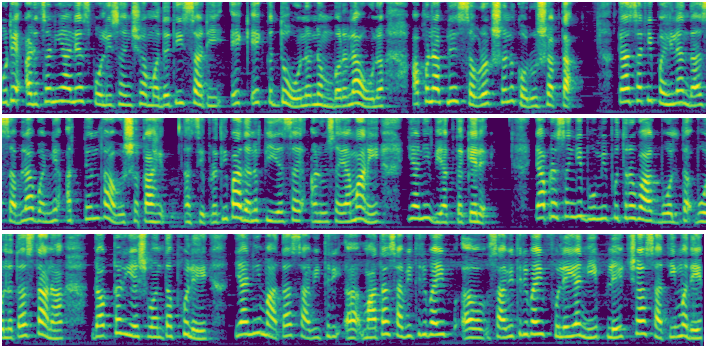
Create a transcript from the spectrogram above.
कुठे अडचणी आल्यास पोलिसांच्या मदतीसाठी एक एक दोन नंबर लावून आपण आपले संरक्षण करू शकता. त्यासाठी पहिल्यांदा सबला बनणे अत्यंत आवश्यक आहे असे प्रतिपादन P S I Anusaya Mane यांनी व्यक्त केले. याप्रसंगी भूमिपुत्र वाघ बोलता बोलत असताना डॉक्टर यशवंत फुले यांनी माता सावित्री माता सावित्रीबाई सावित्रीबाई फुले यांनी प्लेगच्या साथीमध्ये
